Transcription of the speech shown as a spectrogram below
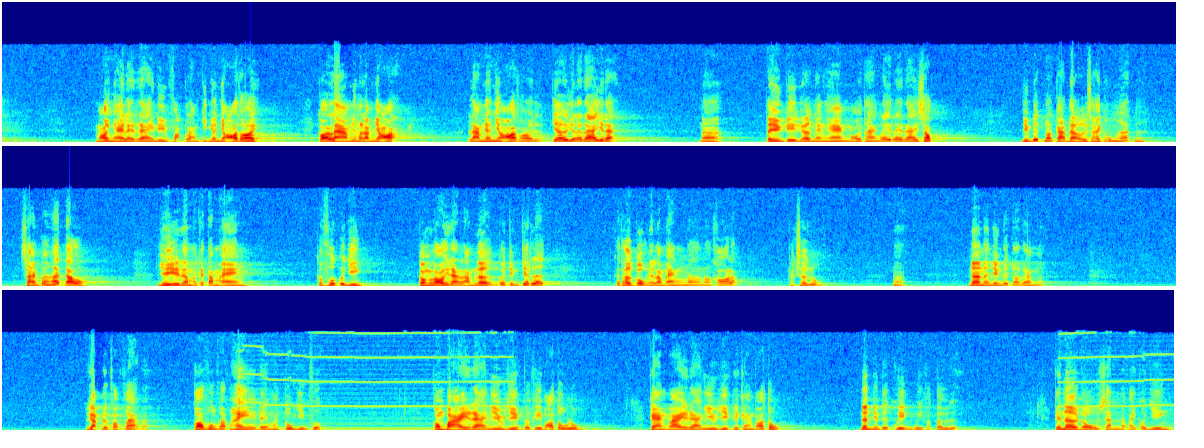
Mỗi ngày lai ra niệm phật làm chuyện nhỏ nhỏ thôi có làm nhưng mà làm nhỏ. Làm nhỏ nhỏ thôi, chơi vậy lai ra vậy đó. Nó, tiền kia gỡ ngân hàng, mỗi tháng lấy lai ra sốc. Những đức nói cả đời xài cũng không hết nữa. Xài không có hết đâu. Vậy đó mà cái tâm an, có phước có duyên. Còn lôi ra làm lớn, coi chừng chết lớn. Cái thời cuộc này làm ăn nó nó khó lắm. Thật sự luôn. Đó. nên những đức nói rằng gặp được Phật pháp có phương pháp hay để mà tu duyên phước. Còn bài ra nhiều việc có khi bỏ tu luôn. Càng bài ra nhiều việc thì càng bỏ tu. Nên những đức khuyên quý phật tử cái nơi độ sanh nó phải có duyên.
